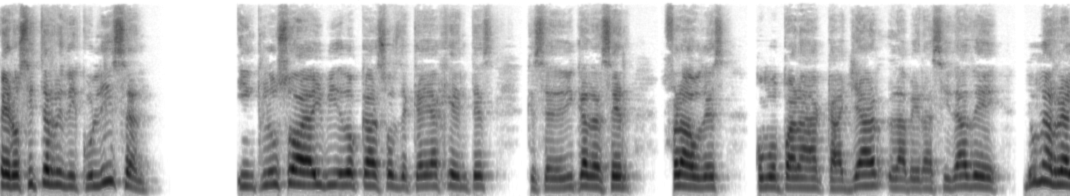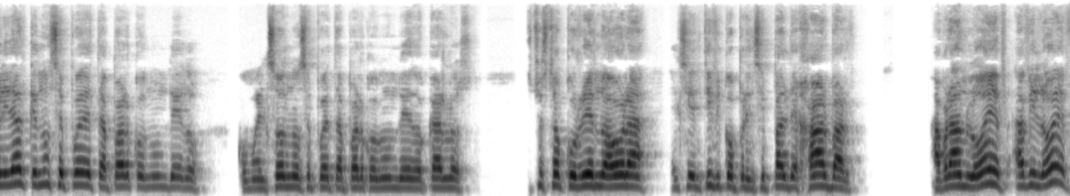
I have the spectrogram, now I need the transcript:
pero sí te ridiculizan. Incluso ha habido casos de que hay agentes que se dedican a hacer fraudes como para acallar la veracidad de, de una realidad que no se puede tapar con un dedo, como el sol no se puede tapar con un dedo, Carlos. Esto está ocurriendo ahora. El científico principal de Harvard, Abraham Loeb, Avi Loeb,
